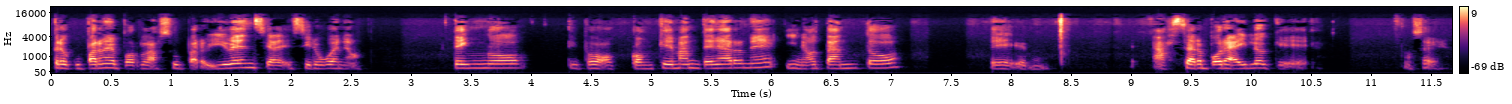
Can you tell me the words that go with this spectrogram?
preocuparme por la supervivencia, decir, bueno, tengo tipo con qué mantenerme y no tanto eh, hacer por ahí lo que, no sé,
